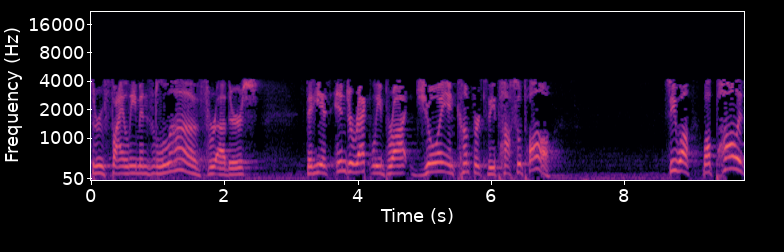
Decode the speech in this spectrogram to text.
through Philemon's love for others that he has indirectly brought joy and comfort to the Apostle Paul. See, while, while Paul is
